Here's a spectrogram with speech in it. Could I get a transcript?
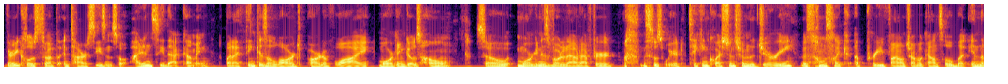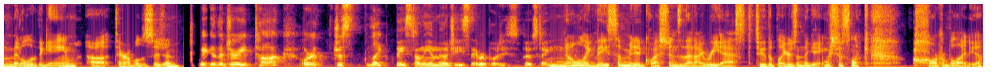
very close throughout the entire season. So I didn't see that coming, but I think is a large part of why Morgan goes home. So Morgan is voted out after this was weird taking questions from the jury. It's almost like a pre final tribal council, but in the middle of the game. Uh, terrible decision. Wait, did the jury talk or just like based on the emojis they were posting? No, like they submitted questions that I re asked to the players in the game which is like horrible idea.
